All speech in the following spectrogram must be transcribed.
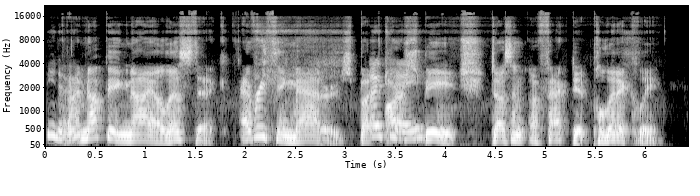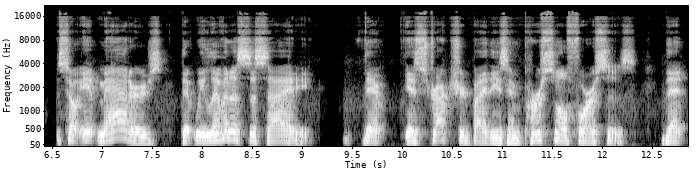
you know. I'm not being nihilistic. Everything matters, but Okay. our speech doesn't affect it politically. So it matters that we live in a society that is structured by these impersonal forces that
